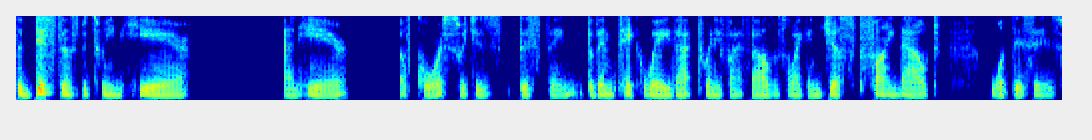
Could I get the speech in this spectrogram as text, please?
the distance between here and here, of course, which is this thing, but then take away that 25,000 so I can just find out what this is.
